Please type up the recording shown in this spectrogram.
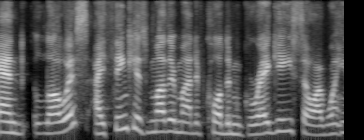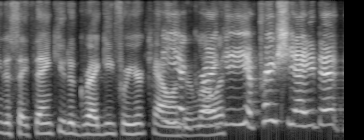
And Lois, I think his mother might have called him Greggy. So I want you to say thank you to Greggy for your calendar, yeah, Greggy, Lois. appreciate it.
